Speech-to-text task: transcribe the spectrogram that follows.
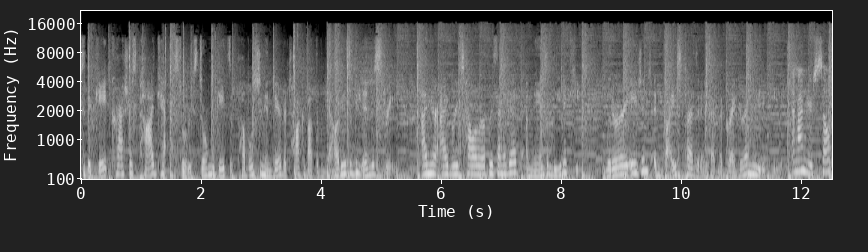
to the Gate Crashers podcast, where we storm the gates of publishing and dare to talk about the realities of the industry. I'm your Ivory Tower representative, Amanda Luedeke, literary agent and vice president at MacGregor and Luedeke. And I'm your self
